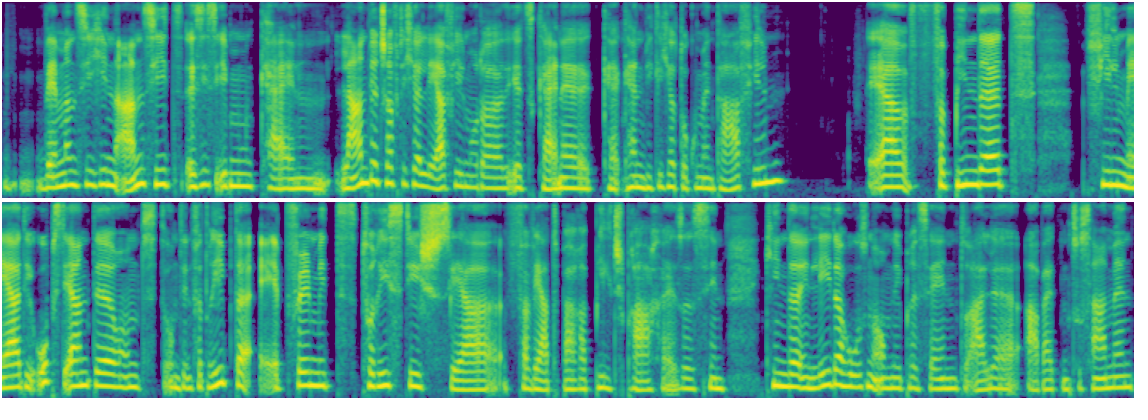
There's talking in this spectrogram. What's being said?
wenn man sich ihn ansieht, es ist eben kein landwirtschaftlicher Lehrfilm oder jetzt keine, kein wirklicher Dokumentarfilm. Er verbindet vielmehr die Obsternte und, und den Vertrieb der Äpfel mit touristisch sehr verwertbarer Bildsprache. Also es sind Kinder in Lederhosen omnipräsent, alle arbeiten zusammen.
